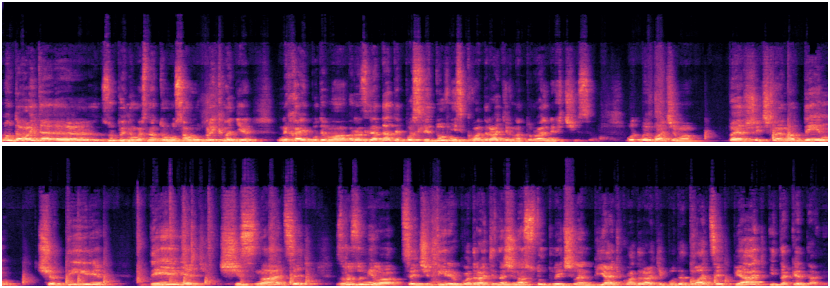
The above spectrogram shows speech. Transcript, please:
Ну, давайте е, зупинимось на тому самому прикладі. Нехай будемо розглядати послідовність квадратів натуральних чисел. От ми бачимо перший член 1, 4, 9, 16. Зрозуміло, це 4 в квадраті, значить наступний член 5 в квадраті буде 25 і таке далі.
